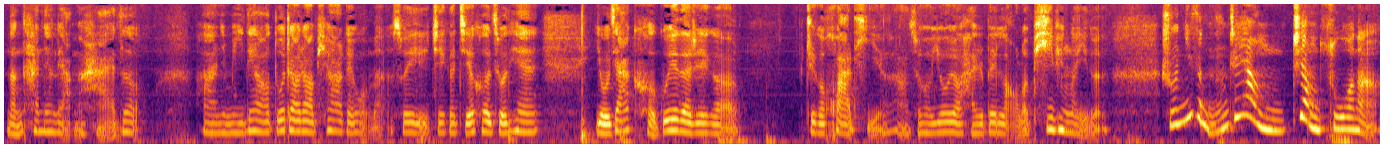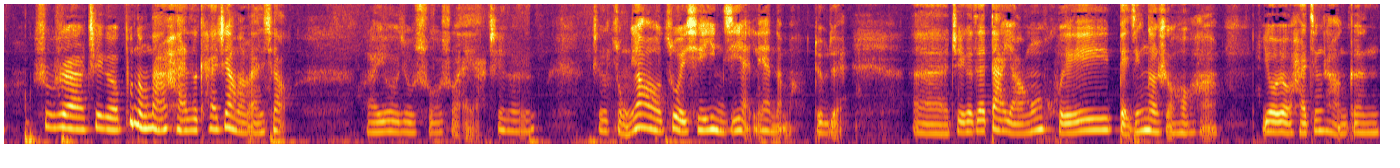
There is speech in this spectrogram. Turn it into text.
能看见两个孩子，啊，你们一定要多照照片给我们。所以这个结合昨天有家可归的这个这个话题啊，最后悠悠还是被姥姥批评了一顿，说你怎么能这样这样作呢？是不是？这个不能拿孩子开这样的玩笑。后来悠悠就说说，哎呀，这个这个总要做一些应急演练的嘛，对不对？呃，这个在大洋回北京的时候哈，悠悠还经常跟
